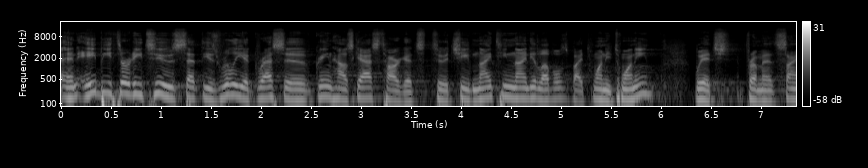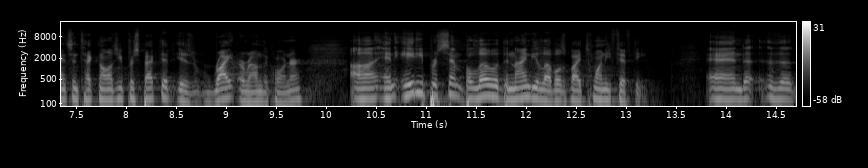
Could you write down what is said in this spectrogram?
And AB 32 set these really aggressive greenhouse gas targets to achieve 1990 levels by 2020, which, from a science and technology perspective, is right around the corner uh, and 80% below the 90 levels by 2050. And the,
